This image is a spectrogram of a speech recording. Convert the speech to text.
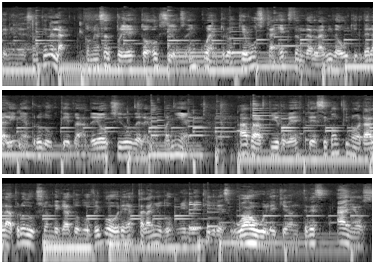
De Minera. Comienza el proyecto Óxidos Encuentro que busca extender la vida útil de la línea productiva de óxido de la compañía. A partir de este se continuará la producción de cátodos de cobre hasta el año 2023. ¡Wow! Le quedan 3 años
